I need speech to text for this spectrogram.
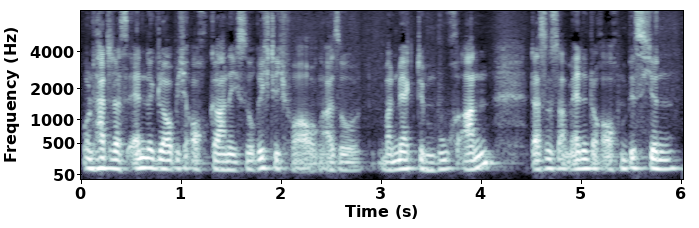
und hatte das Ende, glaube ich, auch gar nicht so richtig vor Augen. Also man merkt dem Buch an, dass es am Ende doch auch ein bisschen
